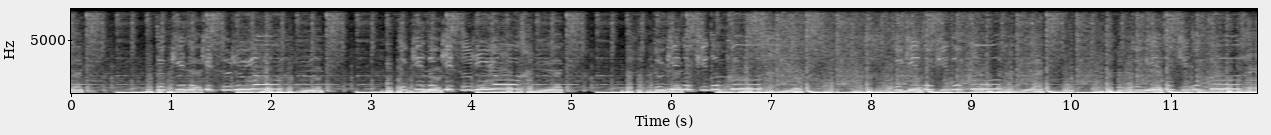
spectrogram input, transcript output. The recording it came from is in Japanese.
ドキドキするよ。ドキドキするよ。ドキドキドク。ドキドキドク。ドキドキドク。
